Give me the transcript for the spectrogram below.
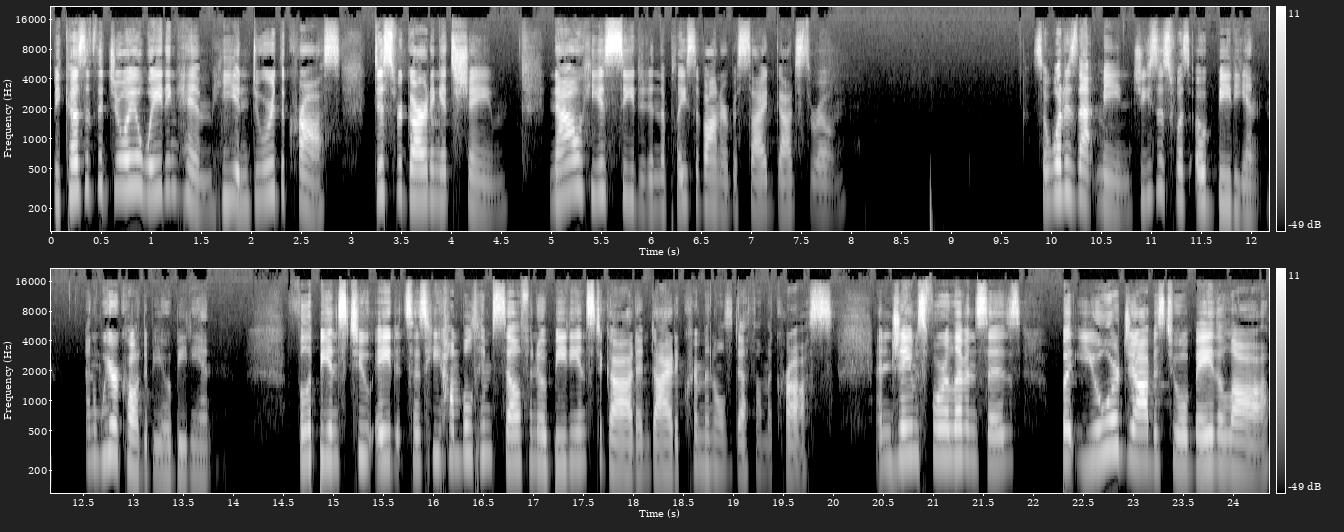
Because of the joy awaiting him, he endured the cross, disregarding its shame. Now he is seated in the place of honor beside God's throne. So, what does that mean? Jesus was obedient, and we're called to be obedient. Philippians 2 8, it says, He humbled himself in obedience to God and died a criminal's death on the cross. And James 4 11 says, but your job is to obey the law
